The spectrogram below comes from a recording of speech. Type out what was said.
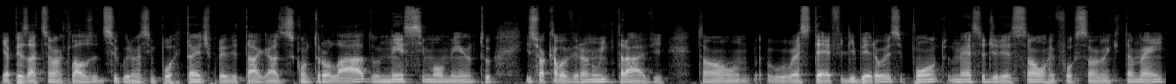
E apesar de ser uma cláusula de segurança importante para evitar gasto descontrolado, nesse momento isso acaba virando um entrave. Então, o STF liberou esse ponto. Nessa direção, reforçando aqui também,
